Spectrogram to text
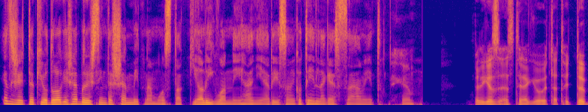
ez is egy tök jó dolog, és ebből is szinte semmit nem hoztak ki. Alig van néhány ilyen rész, amikor tényleg ez számít. Igen. Pedig ez, ez tényleg jó ötlet, hogy több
